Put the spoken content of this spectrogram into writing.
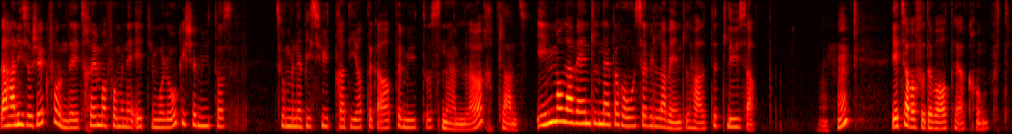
da habe ich so schön gefunden. Jetzt kommen wir von einem etymologischen Mythos zu einem bis heute tradierten Gartenmythos, nämlich pflanzt immer Lavendel neben Rosen, weil Lavendel halten die Läuse ab. Mhm. Jetzt aber von der Wortherkunft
